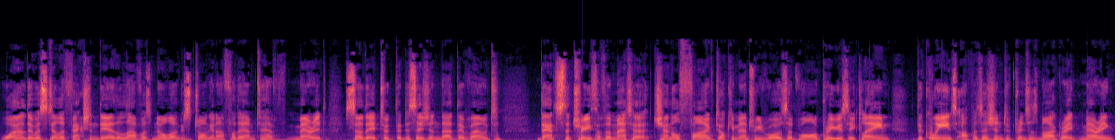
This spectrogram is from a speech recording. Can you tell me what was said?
While there was still affection there, the love was no longer strong enough for them to have married, so they took the decision that they won't. That's the truth of the matter. Channel 5 documentary Rose at War previously claimed the Queen's opposition to Princess Margaret marrying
